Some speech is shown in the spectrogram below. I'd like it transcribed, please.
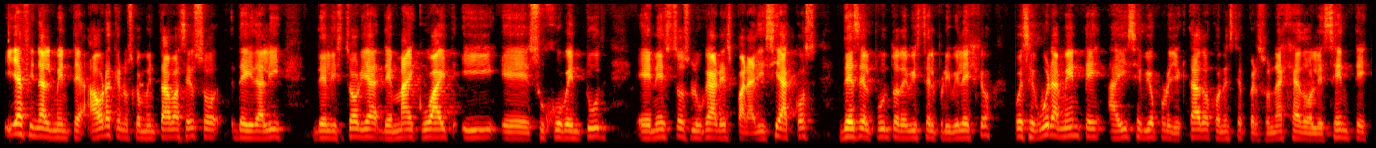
Y ya finalmente, ahora que nos comentabas eso de Idalí, de la historia de Mike White y eh, su juventud en estos lugares paradisiacos desde el punto de vista del privilegio, pues seguramente ahí se vio proyectado con este personaje adolescente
